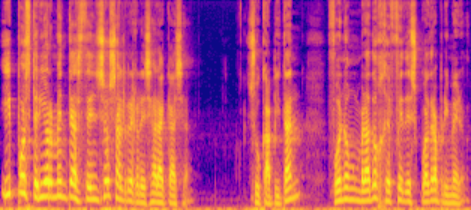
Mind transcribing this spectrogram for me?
y posteriormente ascensos al regresar a casa. Su capitán fue nombrado jefe de escuadra primero,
